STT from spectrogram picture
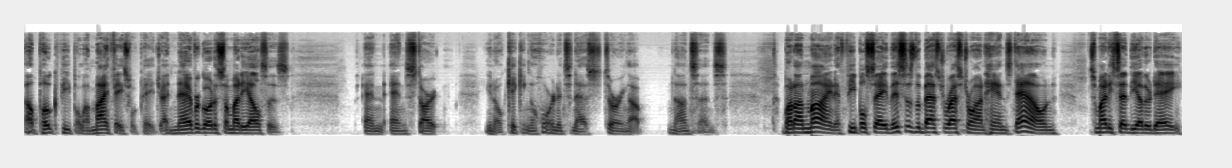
I'll poke people on my Facebook page. I never go to somebody else's and and start, you know, kicking a hornet's nest, stirring up nonsense. But on mine, if people say this is the best restaurant hands down, somebody said the other day,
